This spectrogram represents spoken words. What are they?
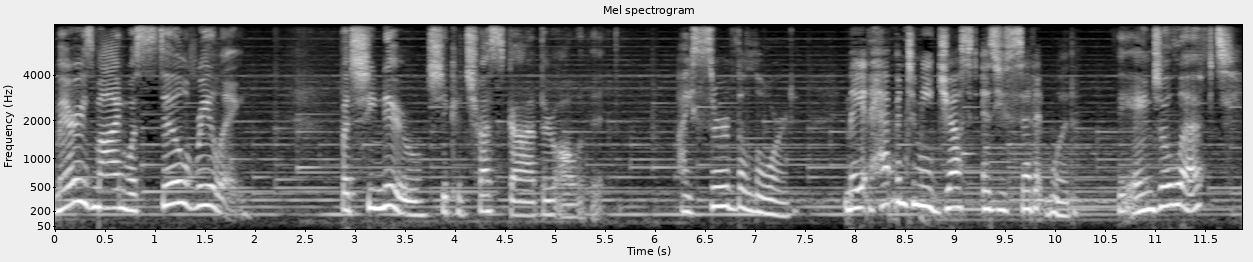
Mary's mind was still reeling, but she knew she could trust God through all of it. I serve the Lord. May it happen to me just as you said it would. The angel left,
